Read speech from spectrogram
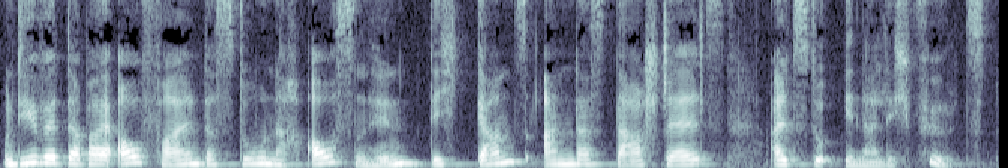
Und dir wird dabei auffallen, dass du nach außen hin dich ganz anders darstellst, als du innerlich fühlst.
